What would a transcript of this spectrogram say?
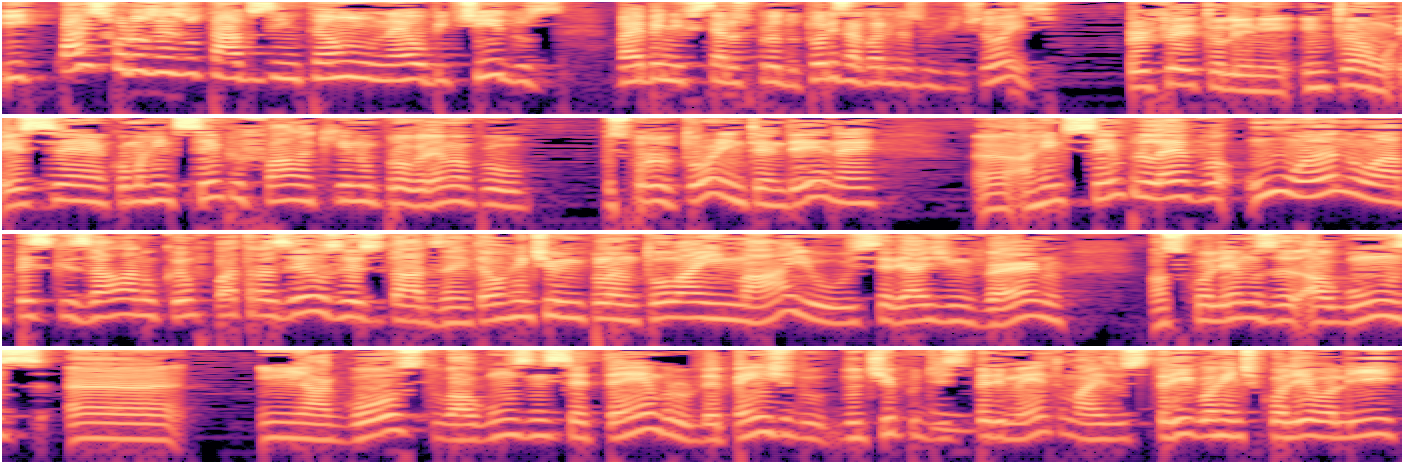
E quais foram os resultados, então, né, obtidos? Vai beneficiar os produtores agora em 2022? Perfeito, Aline. Então, esse é, como a gente sempre fala aqui no programa, para os produtores entender, né? Uh, a gente sempre leva um ano a pesquisar lá no campo para trazer os resultados. Né? Então a gente implantou lá em maio os cereais de inverno. Nós colhemos ah, alguns uh, em agosto, alguns em setembro, depende do, do tipo de experimento, mas os trigo a gente colheu ali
